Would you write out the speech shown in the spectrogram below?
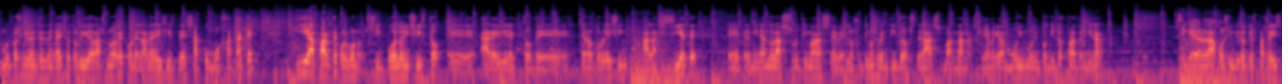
muy posiblemente tengáis otro vídeo a las 9 con el análisis de Sakumo Hatake. Y aparte, pues bueno, si puedo, insisto, eh, haré directo de, de Naruto Blazing a las 7. Eh, terminando las últimas, los últimos eventitos de las bandanas, que ya me quedan muy muy poquitos para terminar. Así que de verdad os invito a que os paséis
